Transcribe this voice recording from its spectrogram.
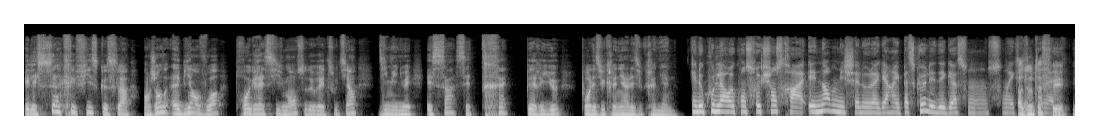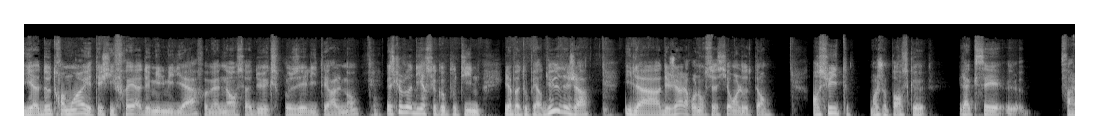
et les sacrifices que cela engendre, eh bien, on voit progressivement ce degré de soutien diminuer. Et ça, c'est très périlleux pour les Ukrainiens et les Ukrainiennes. Et le coût de la reconstruction sera énorme, Michel Olagaray, parce que les dégâts sont, sont Ah, tout à fait. Il y a 2-3 mois, il était chiffré à 2000 milliards. Maintenant, ça a dû exploser littéralement. Mais ce que je veux dire, c'est que Poutine, il n'a pas tout perdu déjà. Il a déjà la renonciation à l'OTAN. Ensuite, moi, je pense que l'accès euh, enfin,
